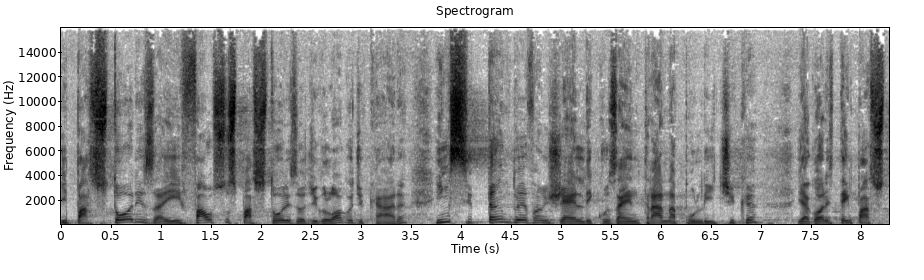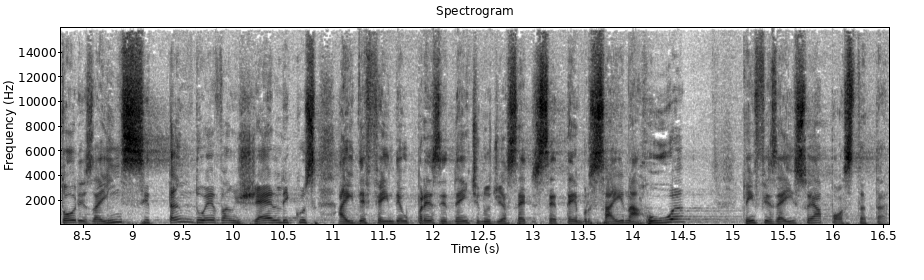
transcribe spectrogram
e pastores aí, falsos pastores, eu digo logo de cara, incitando evangélicos a entrar na política, e agora tem pastores aí incitando evangélicos a ir defender o presidente no dia 7 de setembro, sair na rua quem fizer isso é apóstata.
